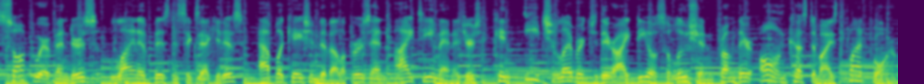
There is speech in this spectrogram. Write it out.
software vendors, line of business executives, application developers, and IT managers can each leverage their ideal solution from their own customized platform.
